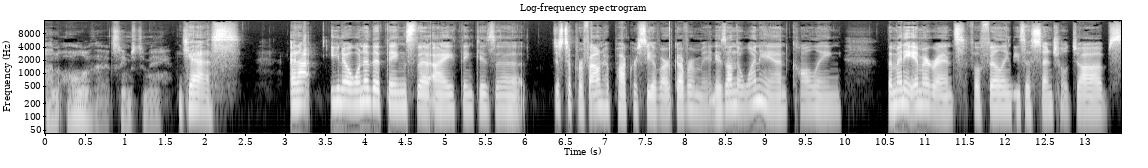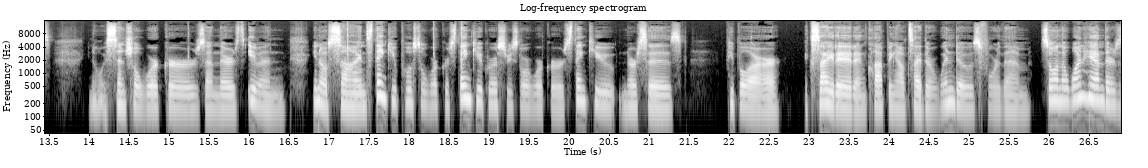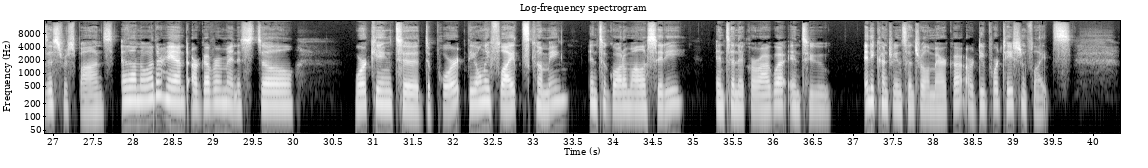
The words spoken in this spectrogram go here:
on all of that, seems to me. Yes. And I you know, one of the things that I think is a just a profound hypocrisy of our government is on the one hand calling the many immigrants fulfilling these essential jobs you know, essential workers, and there's even, you know, signs, thank you, postal workers, thank you, grocery store workers, thank you, nurses. People are excited and clapping outside their windows for them. So, on the one hand, there's this response. And on the other hand, our government is still working to deport. The only flights coming into Guatemala City, into Nicaragua, into any country in Central America are deportation flights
